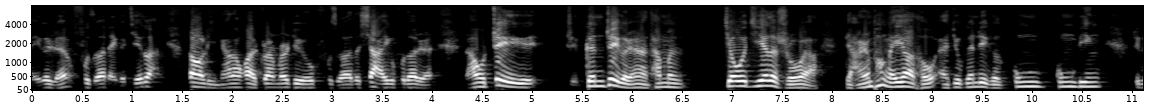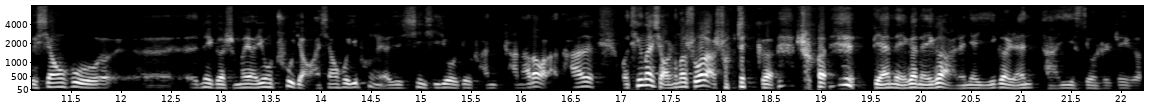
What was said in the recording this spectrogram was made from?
哪个人负责哪个阶段，到里面的话，专门就有负责的下一个负责人。然后这这跟这个人啊，他们交接的时候呀，俩人碰了一下头，哎，就跟这个工工兵这个相互。呃，那个什么呀，用触角啊，相互一碰，信息就就传传达到了。他，我听他小声的说了，说这个说点哪个哪个，人家一个人啊，意思就是这个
